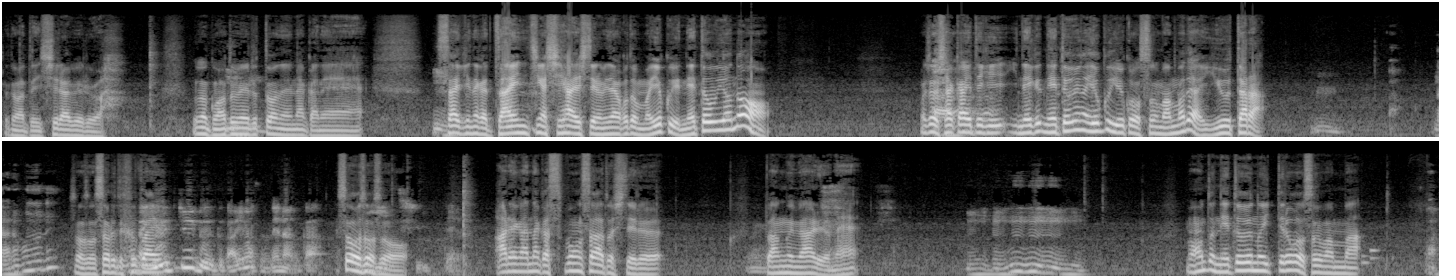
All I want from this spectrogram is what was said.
ちょっと待って、調べるわ。うまくまとめるとね、なんかね、うん。最近なんか在日が支配してるみたいなことも、まあ、よくネトウヨの、もちろん社会的、ネネトウヨがよく言うことをそのまんまでは言うたら、うん。なるほどね。そうそう、それで不なんか買、YouTube とかありますよね、なんか。そうそうそうあれがなんかスポンサーとしてるうん番組あるよね。うんうんうんうんうん。まあ本当ネトウヨの言ってることをそのまんま。あ、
